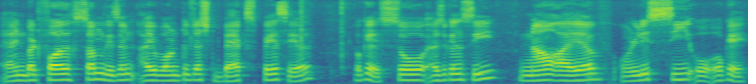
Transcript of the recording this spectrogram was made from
and but for some reason I want to just backspace here. Okay so as you can see now I have only CO okay.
